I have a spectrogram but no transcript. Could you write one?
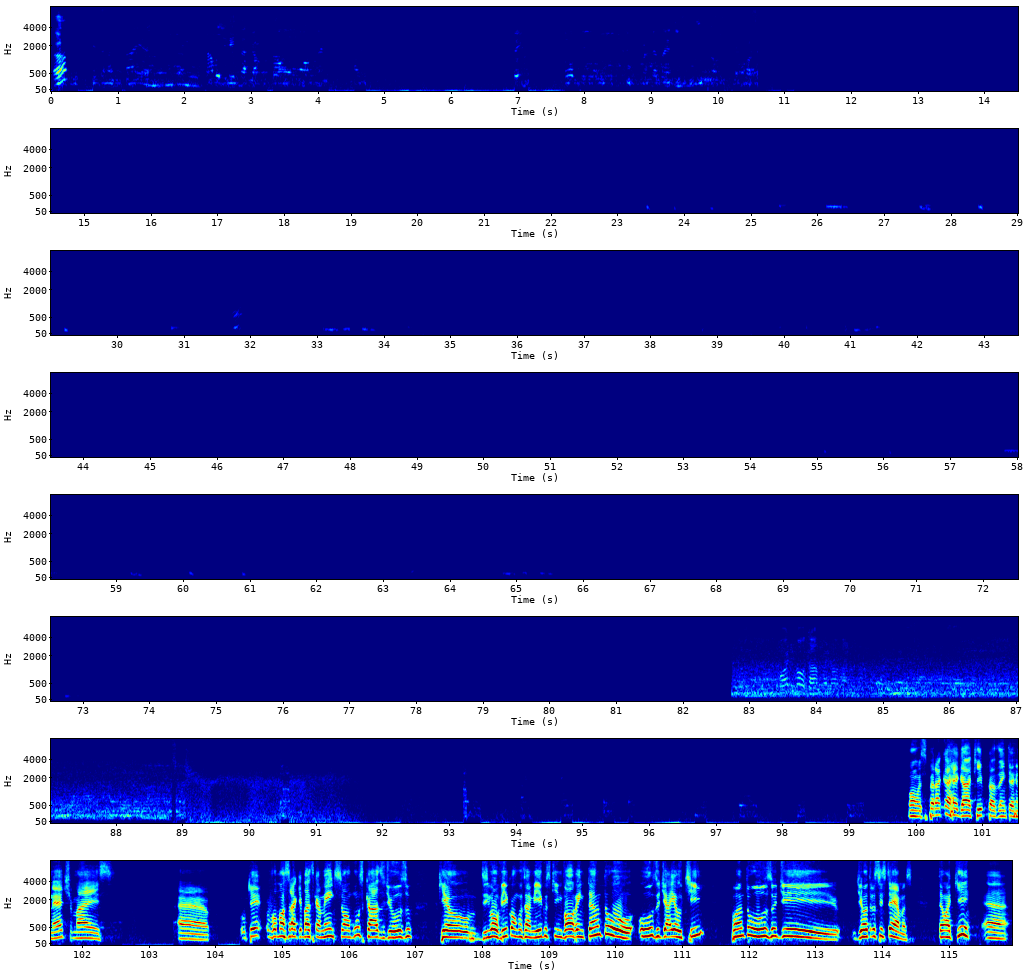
Huh? Voltar, pode voltar. Bom, esperar carregar aqui por causa da internet, mas é, o que eu vou mostrar aqui basicamente são alguns casos de uso que eu desenvolvi com alguns amigos que envolvem tanto o uso de IoT quanto o uso de, de outros sistemas. Então, aqui, é,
